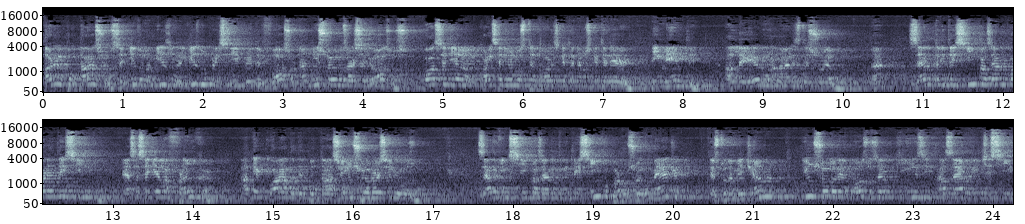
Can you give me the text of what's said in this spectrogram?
Para o potássio, seguindo o mesmo, o mesmo princípio do fósforo, né, em suelos arcilhosos, quais seriam, quais seriam os tenores que temos que ter em mente ao ler uma análise de suelo? Né? 0,35 a 0,45. Essa seria a franca adequada de potássio em um suelo arcilhoso. 0,25 a 0,35 para um suelo médio, textura mediana, e um suelo arenoso 0,15 a 0,25,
